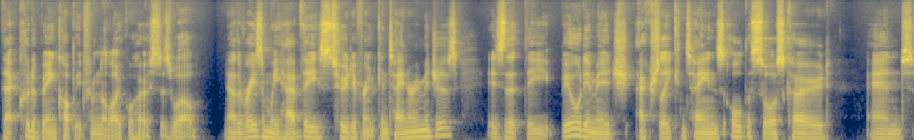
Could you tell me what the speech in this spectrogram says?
that could have been copied from the local host as well. Now, the reason we have these two different container images is that the build image actually contains all the source code and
